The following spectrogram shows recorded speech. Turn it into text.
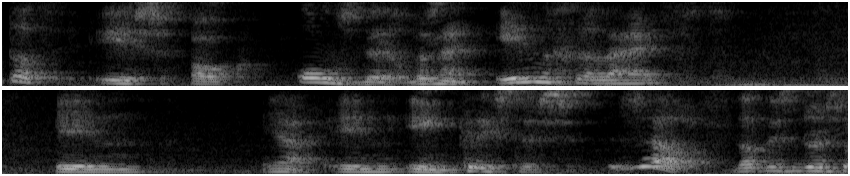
dat is ook ons deel. We zijn ingelijfd in, ja, in, in Christus zelf. Dat is dus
